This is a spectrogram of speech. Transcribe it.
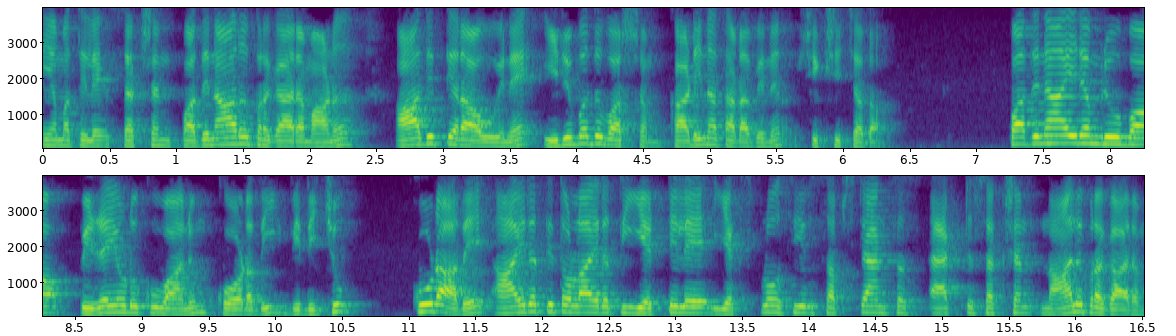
നിയമത്തിലെ സെക്ഷൻ പതിനാറ് പ്രകാരമാണ് ആദിത്യ റാവുവിനെ ഇരുപത് വർഷം കഠിന തടവിന് ശിക്ഷിച്ചത്. പതിനായിരം രൂപ പിഴയൊടുക്കുവാനും കോടതി വിധിച്ചു. കൂടാതെ ആയിരത്തി തൊള്ളായിരത്തി എട്ടിലെ എക്സ്പ്ലോസീവ് സബ്സ്റ്റാൻസസ് ആക്ട് സെക്ഷൻ നാല് പ്രകാരം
